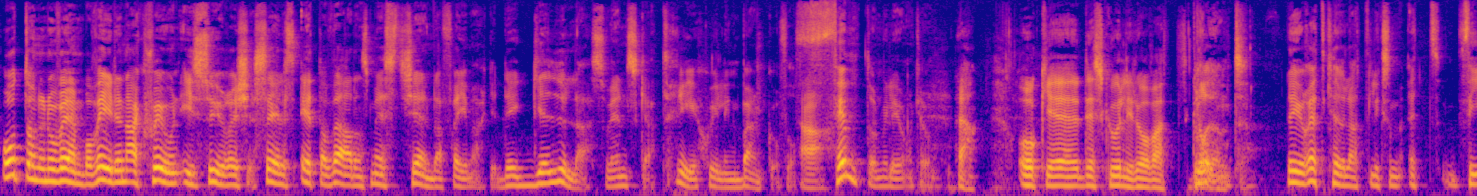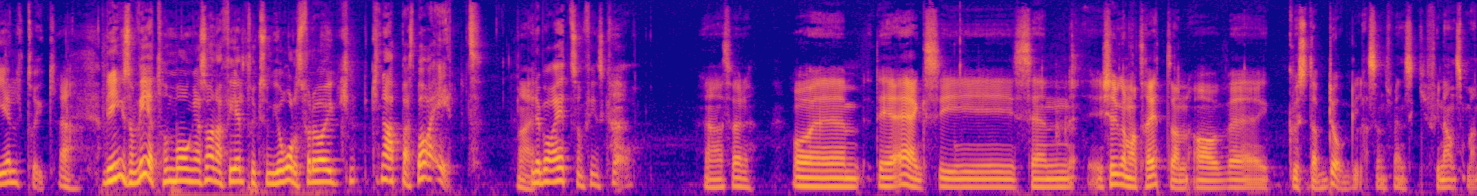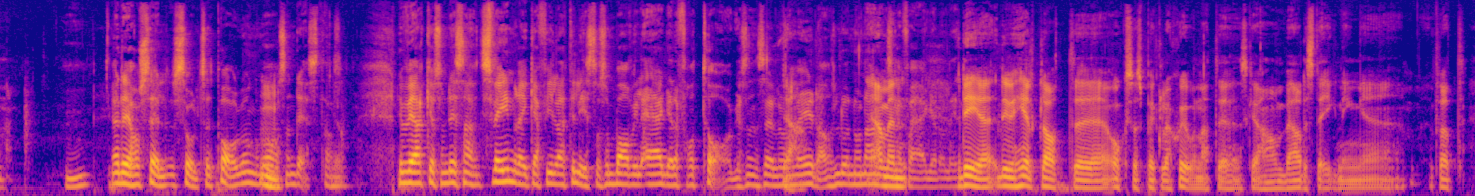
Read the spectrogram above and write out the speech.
8 november, vid en aktion i Zürich säljs ett av världens mest kända frimärken. Det gula svenska 3 skilling banco för Ja. 15 miljoner kronor. Ja. Och eh, det skulle ju då varit grönt. Grönt. Det är ju rätt kul att liksom ett feltryck. Ja. Det är ingen som vet hur många sådana feltryck som gjordes, för det var ju kn- knappast bara ett. Men det är Nej. bara ett som finns kvar. Ja, så är det. Och eh, det ägs i, sen 2013 av eh, Gustav Douglas, en svensk finansman. Ja, det har säl- sålts ett par gånger bara Mm. sedan dess. Alltså. Det verkar som det är sådana svinrika filatelister som bara vill äga det för ett tag och sen säljer de Ja. vidare. Så någon Ja, annan men ska få äga det lite. Det, det är ju helt klart eh, också spekulation att det ska ha en värdestigning. Eh, för att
